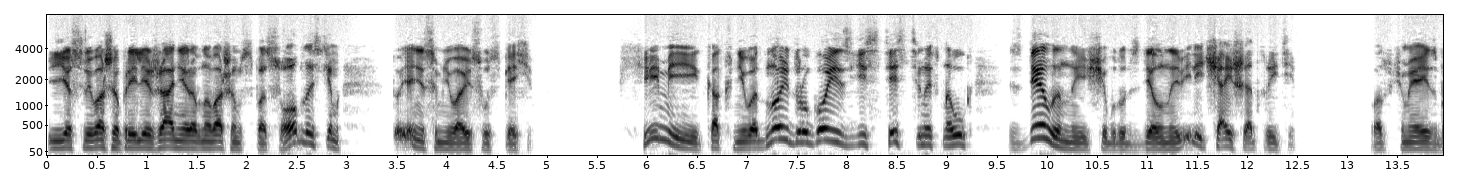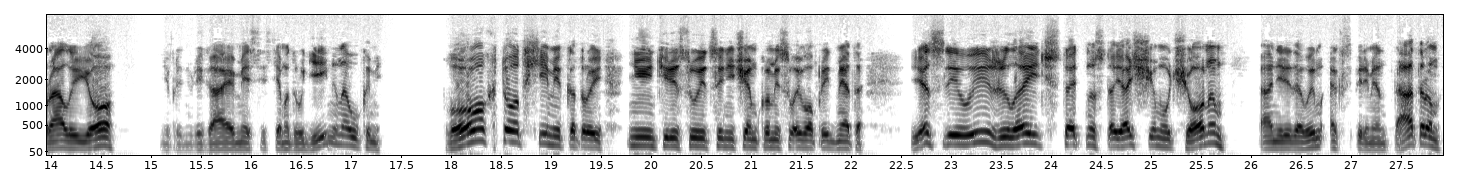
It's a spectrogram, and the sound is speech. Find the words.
Если ваше прилежание равно вашим способностям, то я не сомневаюсь в успехе химии, как ни в одной другой из естественных наук, сделаны еще будут сделаны величайшие открытия. Вот почему я избрал ее, не пренебрегая вместе с тем и другими науками. Плох тот химик, который не интересуется ничем, кроме своего предмета. Если вы желаете стать настоящим ученым, а не рядовым экспериментатором,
